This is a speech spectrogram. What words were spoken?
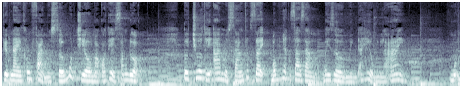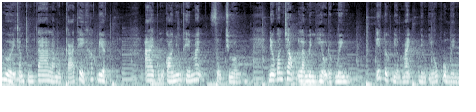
Việc này không phải một sớm một chiều mà có thể xong được tôi chưa thấy ai một sáng thức dậy bỗng nhận ra rằng bây giờ mình đã hiểu mình là ai. Mỗi người trong chúng ta là một cá thể khác biệt. Ai cũng có những thế mạnh, sở trường. Điều quan trọng là mình hiểu được mình, biết được điểm mạnh, điểm yếu của mình,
